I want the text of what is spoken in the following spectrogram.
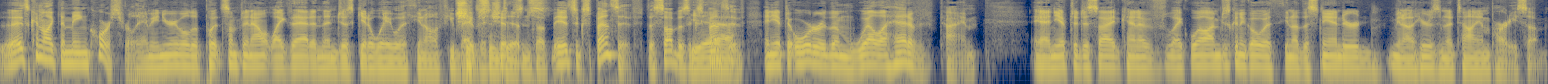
it's kind of like the main course, really. I mean, you're able to put something out like that and then just get away with, you know, a few bags Chips of and chips dips. and stuff. It's expensive. The sub is Yeah. expensive, and you have to order them well ahead of time. And you have to decide, kind of like, well, I'm just going to go with, you know, the standard. You know, here's an Italian party sub.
